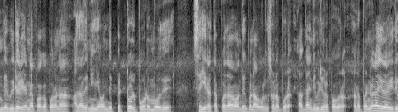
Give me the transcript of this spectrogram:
இந்த வீடியோவில் என்ன பார்க்க போகிறோன்னா அதாவது நீங்கள் வந்து பெட்ரோல் போடும்போது செய்கிற தப்பு தான் வந்து இப்போ நான் உங்களுக்கு சொல்ல போகிறேன் அதுதான் இந்த வீடியோவில் போகிறோம் ஆனால் இப்போ என்னடா இது இது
